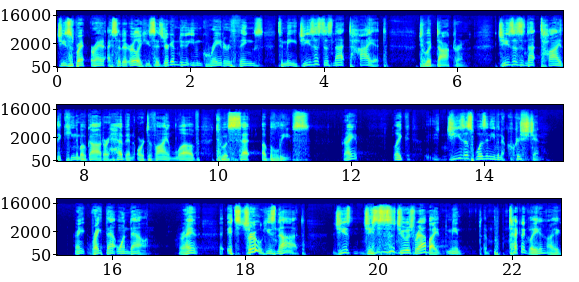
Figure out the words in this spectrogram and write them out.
Jesus, right, right I said it earlier, he says, You're going to do even greater things to me. Jesus does not tie it to a doctrine. Jesus does not tie the kingdom of God or heaven or divine love to a set of beliefs, right? Like, Jesus wasn't even a Christian, right? Write that one down, right? It's true, he's not. Jesus, Jesus is a Jewish rabbi. I mean, technically, I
